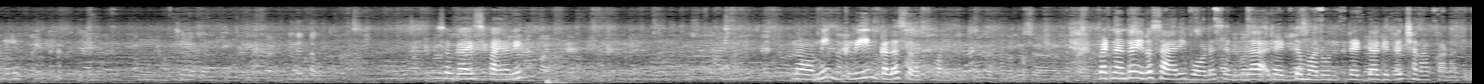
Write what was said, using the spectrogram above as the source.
ಹ್ಞೂ ಚೆನ್ನಾಗಿ ಕಾಣುತ್ತೆ ಇದು ತಗೋ ಸೊ ಗೈಸ್ ಫೈನಲಿ ನಮ್ಮ ಮಮ್ಮಿ ಗ್ರೀನ್ ಕಲರ್ ಸೆಲೆಕ್ಟ್ ಮಾಡಿದ್ವಿ ಬಟ್ ನಂತರ ಇರೋ ಸ್ಯಾರಿ ಬಾರ್ಡರ್ಸ್ ಎಲ್ಲ ರೆಡ್ ಮರೂನ್ ರೆಡ್ ಆಗಿದ್ರೆ ಚೆನ್ನಾಗಿ ಕಾಣೋದು.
